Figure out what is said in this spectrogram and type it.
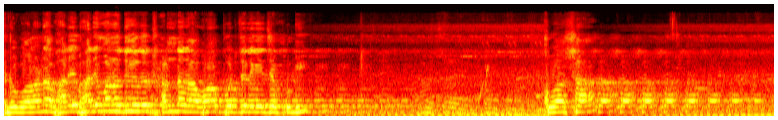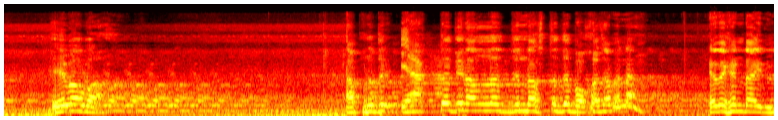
একটু গলাটা ভারী ভারী মানুষ দিকে তো ঠান্ডার আবহাওয়া পড়তে লেগেছে খুবই। কুয়াশা। এ বাবা, আপনাদের একটা দিন আল্লাহর জন্য রাস্তাতে বকা যাবে না? এ দেখেন ডায়েরি।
